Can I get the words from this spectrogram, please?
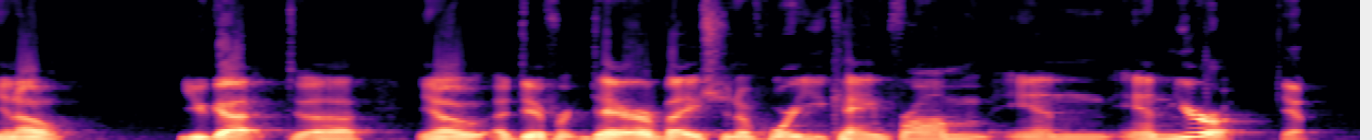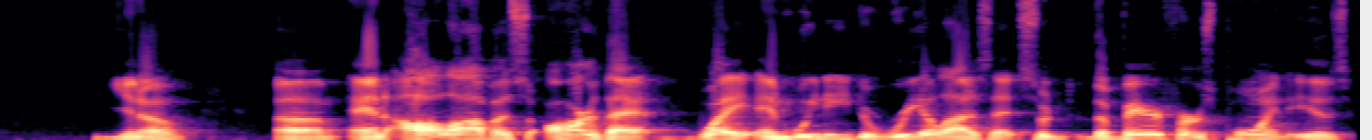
You know, you got uh, you know a different derivation of where you came from in in Europe Yep. you know um, and all of us are that way and we need to realize that so the very first point is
